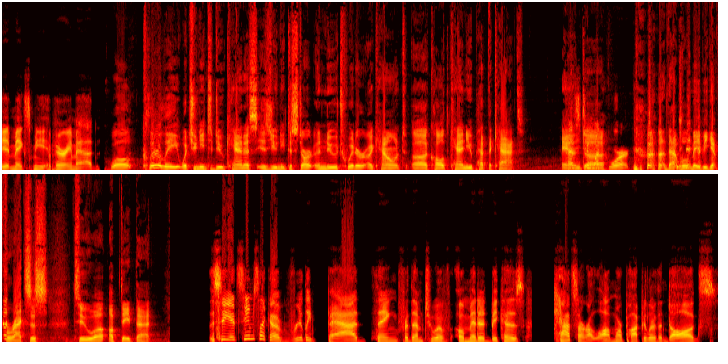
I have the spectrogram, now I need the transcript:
it makes me very mad. Well, clearly, what you need to do, Canis, is you need to start a new Twitter account uh, called "Can You Pet the Cat," That's and too uh, much work. that will maybe get Firaxis to uh, update that. See, it seems like a really bad thing for them to have omitted because cats are a lot more popular than dogs,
